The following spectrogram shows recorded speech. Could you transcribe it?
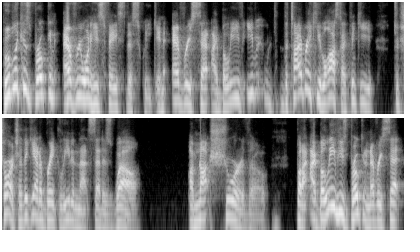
Bublik has broken everyone he's faced this week in every set. I believe even the tiebreak he lost, I think he to Coric, I think he had a break lead in that set as well. I'm not sure though, but I, I believe he's broken in every set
